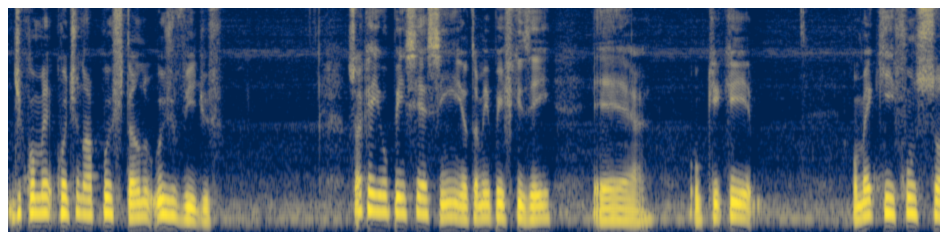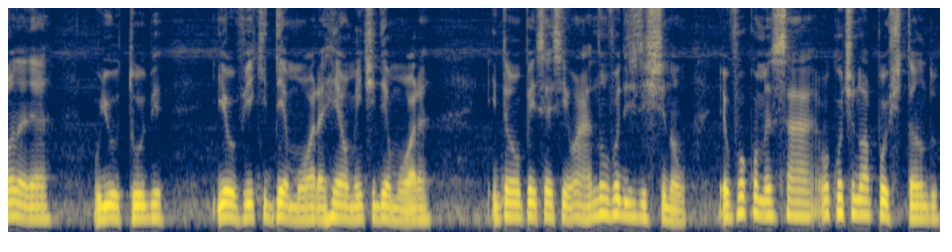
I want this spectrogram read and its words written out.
de continuar postando os vídeos. Só que aí eu pensei assim, eu também pesquisei é, o que que. Como é que funciona, né? O YouTube. E eu vi que demora, realmente demora. Então eu pensei assim, ah, não vou desistir não. Eu vou começar, vou continuar postando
